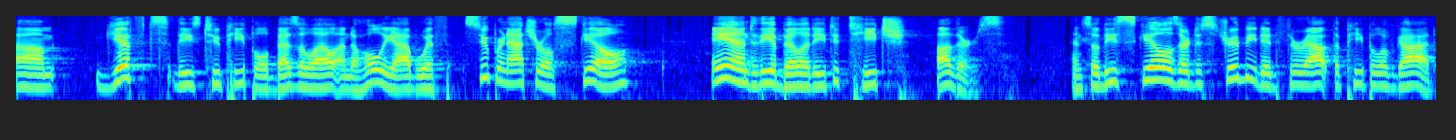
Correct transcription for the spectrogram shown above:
um, gifts these two people, Bezalel and Aholiab, with supernatural skill and the ability to teach others. And so these skills are distributed throughout the people of God.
